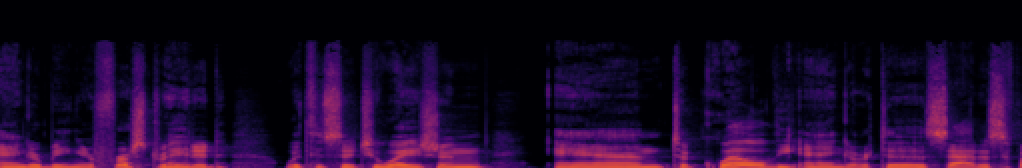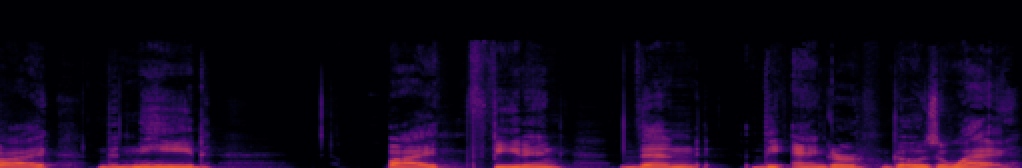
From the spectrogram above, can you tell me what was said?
Anger being you're frustrated with the situation and to quell the anger, to satisfy the need by feeding, then the anger goes away.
